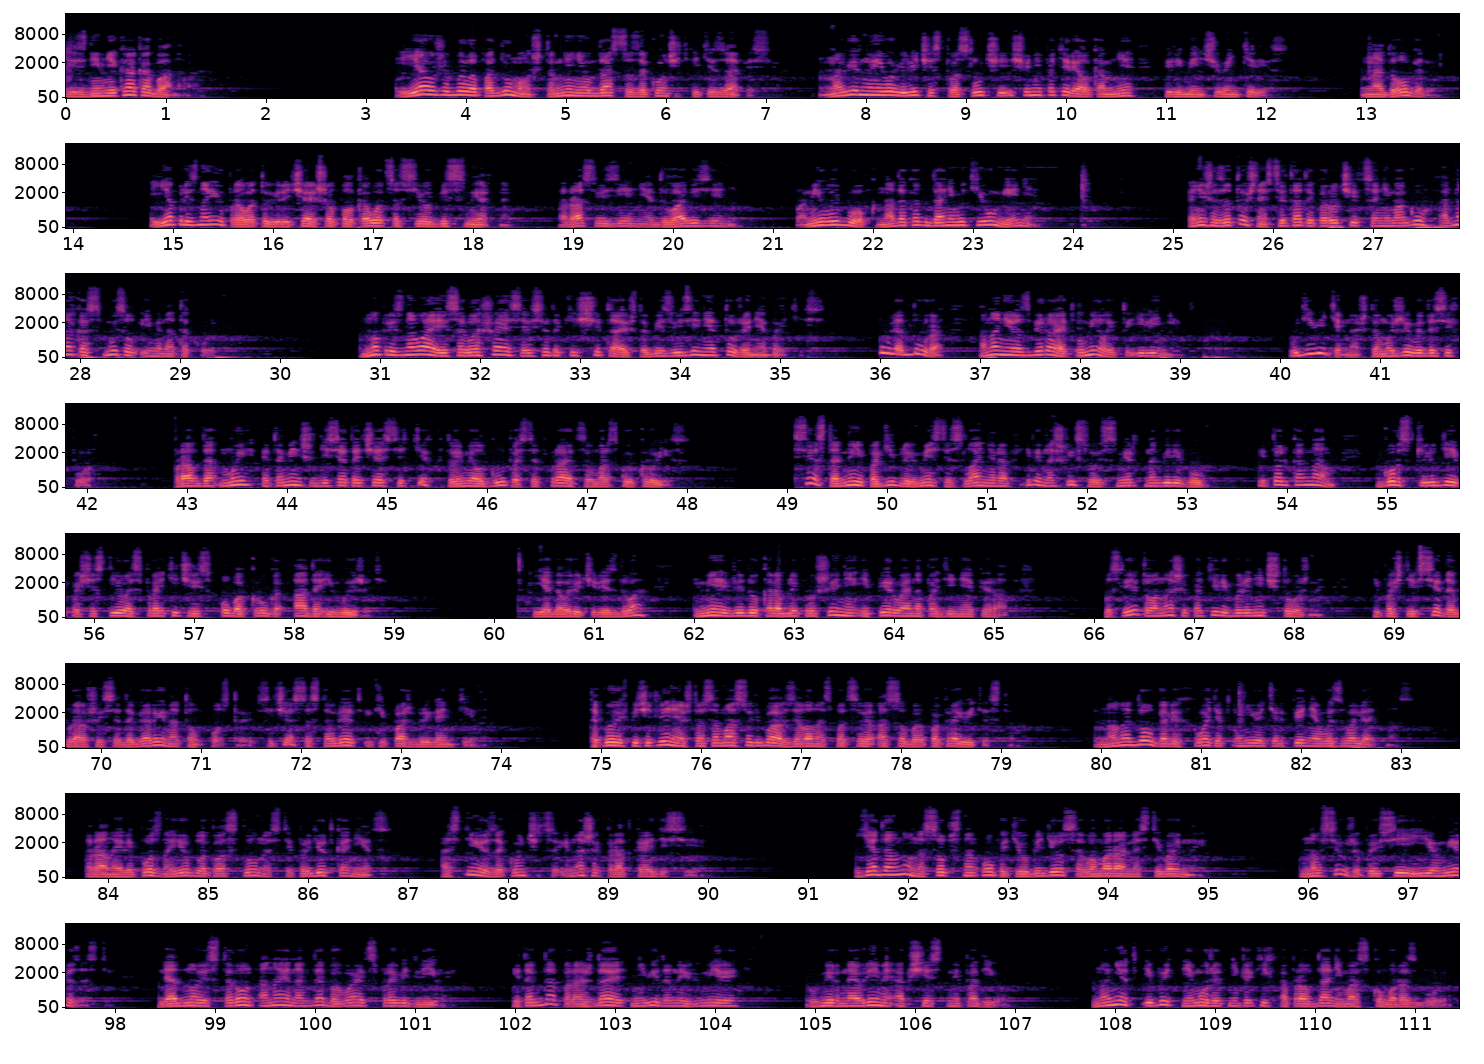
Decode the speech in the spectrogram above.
Из дневника Кабанова. Я уже было подумал, что мне не удастся закончить эти записи, но, видно, его величество случай еще не потерял ко мне переменчивый интерес. Надолго ли? Я признаю правоту величайшего полководца с его бессмертным. Раз везение, два везения. Помилуй бог, надо когда-нибудь и умение. Конечно, за точность цитаты поручиться не могу, однако смысл именно такой – но, признавая и соглашаясь, я все-таки считаю, что без везения тоже не обойтись. Пуля дура, она не разбирает, умелый ты или нет. Удивительно, что мы живы до сих пор. Правда, мы – это меньше десятой части тех, кто имел глупость отправиться в морской круиз. Все остальные погибли вместе с лайнером или нашли свою смерть на берегу. И только нам, горстке людей, посчастливилось пройти через оба круга ада и выжить. Я говорю через два, имея в виду кораблекрушение и первое нападение пиратов. После этого наши потери были ничтожны, и почти все, добравшиеся до горы на том острове, сейчас составляют экипаж бригантины. Такое впечатление, что сама судьба взяла нас под свое особое покровительство. Но надолго ли хватит у нее терпения вызволять нас? Рано или поздно ее благосклонности придет конец, а с нею закончится и наша краткая Одиссея. Я давно на собственном опыте убедился в аморальности войны. Но все же, при всей ее мерзости, для одной из сторон она иногда бывает справедливой, и тогда порождает невиданный в мире в мирное время общественный подъем. Но нет и быть не может никаких оправданий морскому разбою.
